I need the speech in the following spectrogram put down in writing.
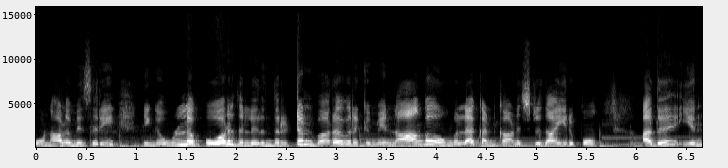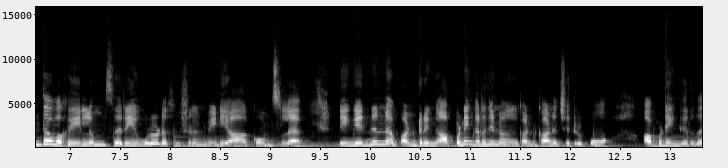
போனாலுமே சரி நீங்கள் உள்ளே போகிறதுலேருந்து ரிட்டன் வர வரைக்குமே நாங்கள் உங்களை கண்காணிச்சுட்டு தான் இருப்போம். அது எந்த வகையிலும் சரி உங்களோட சோஷியல் மீடியா அக்கௌண்ட்ஸில் நீங்கள் என்னென்ன பண்ணுறீங்க அப்படிங்கிறதையும் நாங்கள் கண்காணிச்சிட்டு இருப்போம். அப்படிங்கிறத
